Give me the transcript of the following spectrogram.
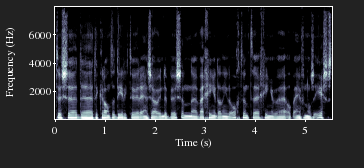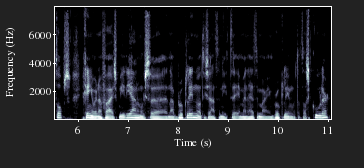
tussen de, de krantendirecteuren en zo in de bus. En wij gingen dan in de ochtend, gingen we op een van onze eerste stops, gingen we naar Vice Media. Dan moesten we naar Brooklyn, want die zaten niet in Manhattan, maar in Brooklyn, want dat was cooler.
